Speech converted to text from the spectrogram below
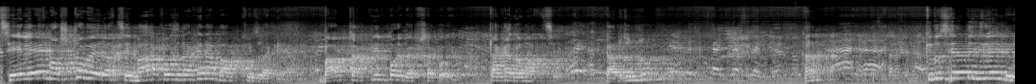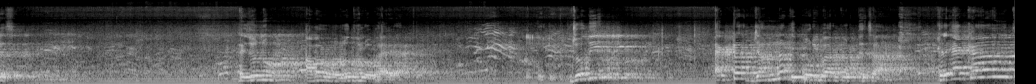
ছেলে নষ্ট হয়ে যাচ্ছে, মা খোঁজ রাখে না, বাপ খোঁজ রাখে না। বাপ চাকরির পরে ব্যবসা করে, টাকা জমাচ্ছে। কার জন্য? হ্যাঁ? কিন্তু ছেলে তো হিরোইন ধরেছে। এই জন্য আমার অনুরোধ হলো ভাইরা যদি একটা জান্নাতি পরিবার করতে চান, তাহলে একান্ত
